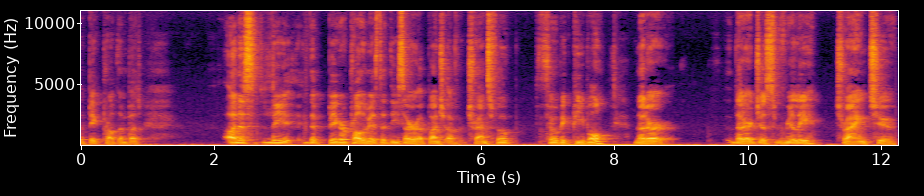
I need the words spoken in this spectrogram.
the big problem but honestly the bigger problem is that these are a bunch of transphobic people that are that are just really trying to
